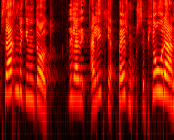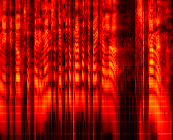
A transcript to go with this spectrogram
ψάχνει το κινητό του. Δηλαδή, αλήθεια, πες μου, σε ποιο ουράνιο και τόξο περιμένεις ότι αυτό το πράγμα θα πάει καλά; Σε κανένα.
